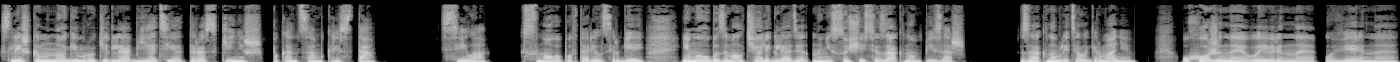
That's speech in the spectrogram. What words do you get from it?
Слишком многим руки для объятия ты раскинешь по концам креста». «Сила», — снова повторил Сергей, и мы оба замолчали, глядя на несущийся за окном пейзаж. За окном летела Германия, ухоженная, выверенная, уверенная,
